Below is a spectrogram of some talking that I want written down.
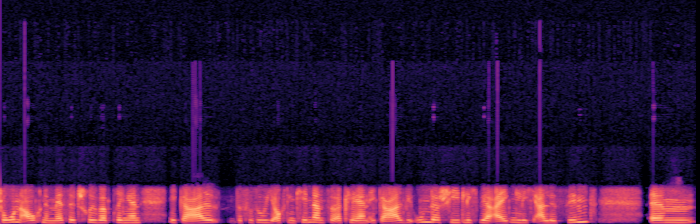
schon auch eine Message rüberbringen, egal, das versuche ich auch den Kindern zu erklären, egal wie unterschiedlich wir eigentlich alle sind. Ähm,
